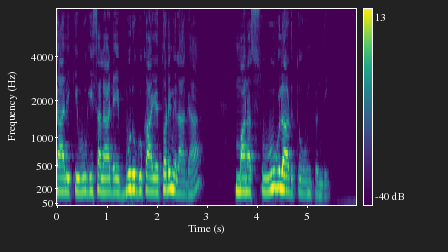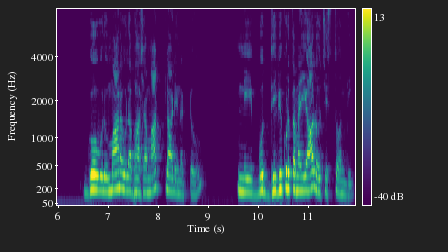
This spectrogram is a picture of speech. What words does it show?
గాలికి ఊగిసలాడే బురుగుకాయ తొడిమిలాగా మనస్సు ఊగులాడుతూ ఉంటుంది. గోవులు మానవుల భాష మాట్లాడినట్టు నీ బుద్ధి వికృతమై ఆలోచిస్తోంది.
